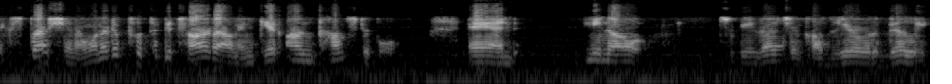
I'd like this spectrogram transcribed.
expression. I wanted to put the guitar down and get uncomfortable. And, you know, it's a reinvention called Zero to Billy,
